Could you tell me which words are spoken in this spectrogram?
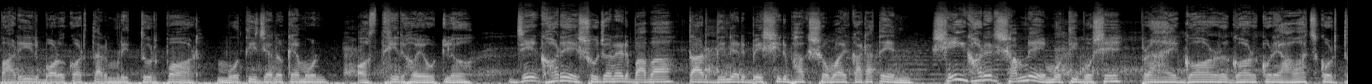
বাড়ির বড়কর্তার মৃত্যুর পর মতি যেন কেমন অস্থির হয়ে উঠল। যে ঘরে সুজনের বাবা তার দিনের বেশিরভাগ সময় কাটাতেন, সেই ঘরের সামনে মতি বসে প্রায় গড় গড় করে আওয়াজ করত,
